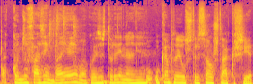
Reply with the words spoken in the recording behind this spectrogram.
pá, quando o fazem bem é uma coisa extraordinária. O, o campo da ilustração está a crescer.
